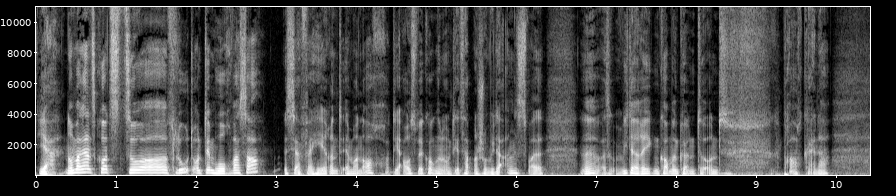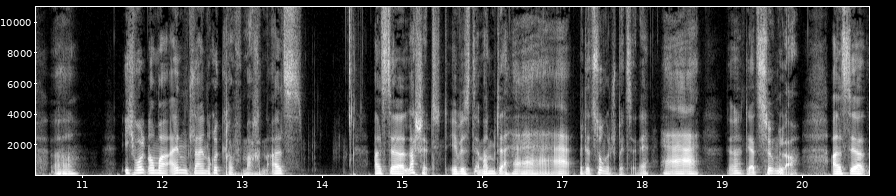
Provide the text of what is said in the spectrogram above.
ja, nochmal ganz kurz zur Flut und dem Hochwasser. Ist ja verheerend immer noch, die Auswirkungen. Und jetzt hat man schon wieder Angst, weil ne, also wieder Regen kommen könnte und braucht keiner. Äh, ich wollte nochmal einen kleinen Rückgriff machen. Als, als der Laschet, ihr wisst, der Mann mit der, mit der Zungenspitze, ne, ne, der Züngler, als der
